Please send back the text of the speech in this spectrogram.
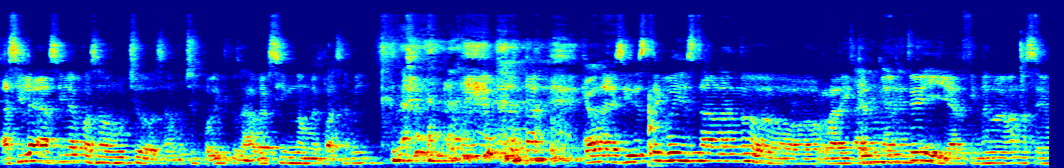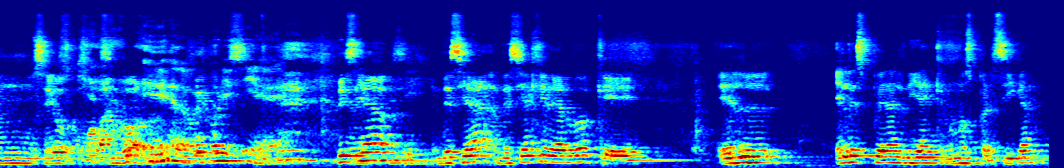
Así le, así le ha pasado a muchos, a muchos políticos. A ver si no me pasa a mí. ¿Qué van a decir? Este güey está hablando radicalmente y al final me van a hacer un museo como Van Gogh. ¿no? Eh, a lo mejor y sí, ¿eh? Decía, decía, decía Gerardo que él, él espera el día en que no nos persigan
